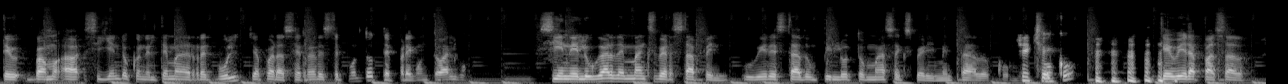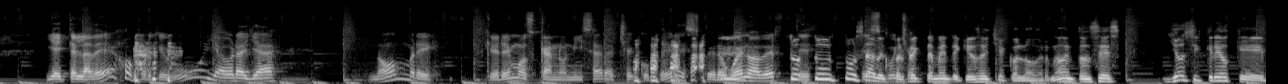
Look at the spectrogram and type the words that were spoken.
Te, vamos a, siguiendo con el tema de Red Bull, ya para cerrar este punto, te pregunto algo si en el lugar de Max Verstappen hubiera estado un piloto más experimentado como Checo, ¿qué hubiera pasado? Y ahí te la dejo, porque, uy, ahora ya, no hombre, queremos canonizar a Checo Pérez, pero bueno, a ver. Tú, tú, sabes perfectamente que yo soy Checo Lover, ¿no? Entonces, yo sí creo que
